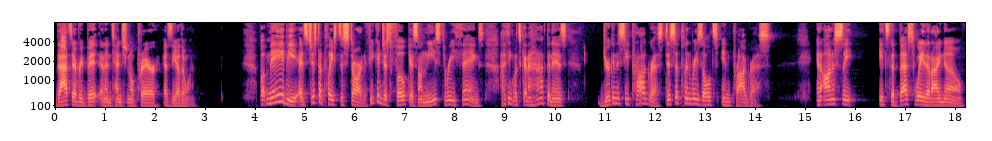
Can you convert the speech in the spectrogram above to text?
That's every bit an intentional prayer as the other one. But maybe it's just a place to start. If you can just focus on these three things, I think what's going to happen is you're going to see progress. Discipline results in progress. And honestly, it's the best way that I know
